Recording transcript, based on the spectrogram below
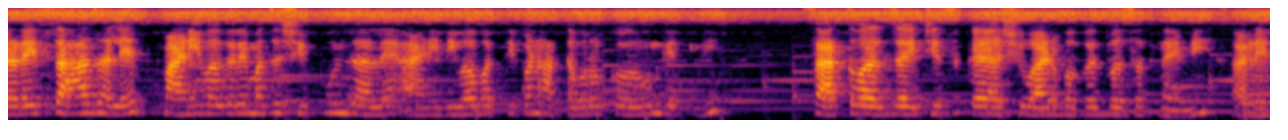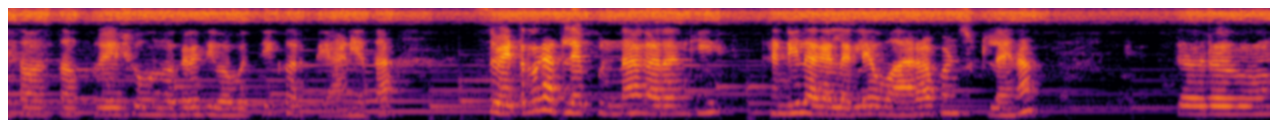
साडेसहा झालेत. पाणी वगैरे माझं शिपून झालं आहे आणि दिवाबत्ती पण हाताबरोबर करून घेतली. सात वाजायचीच काय अशी वाट बघत बसत नाही मी. साडेसहा वाजता फ्रेश होऊन वगैरे दिवाबत्ती करते. आणि आता स्वेटर घातले पुन्हा कारण की थंडी लागायला लागली वारा पण सुटलाय ना. तर अं,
